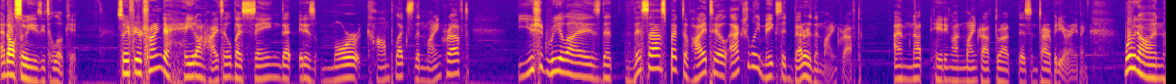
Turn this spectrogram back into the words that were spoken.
and also easy to locate. So if you're trying to hate on Hytale by saying that it is more complex than Minecraft, you should realize that this aspect of Hytale actually makes it better than Minecraft. I'm not hating on Minecraft throughout this entire video or anything. Moving on,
